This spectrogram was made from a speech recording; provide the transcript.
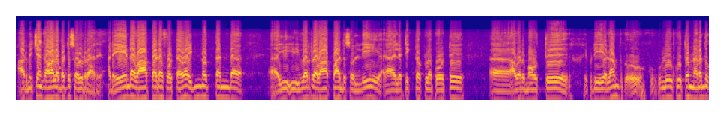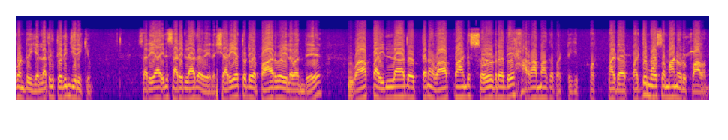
அவர் மிச்சம் கவலைப்பட்டு சொல்கிறாரு அட ஏண்ட வாப்பாட ஃபோட்டோவை இன்னொத்தண்ட இ- இவர்ற வாப்பான்னு சொல்லி அதில் டிக்டாக்ல போட்டு அவர் மவுத்து இப்படி எல்லாம் குழு கூத்தம் நடந்து கொண்டு எல்லாத்துக்கும் தெரிஞ்சிருக்கும். சரியா? இது சரியில்லாத வேலை. ஷரியத்துடைய பார்வையில் வந்து வாப்பா இல்லாத ஒத்தனை வாப்பான்னு சொல்றதே ஹராமாகப்பட்டு ப- படு படு மோசமான ஒரு பாவம்.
